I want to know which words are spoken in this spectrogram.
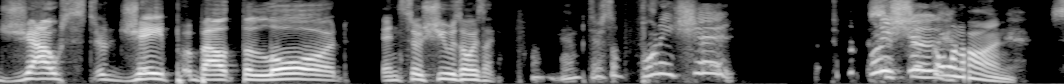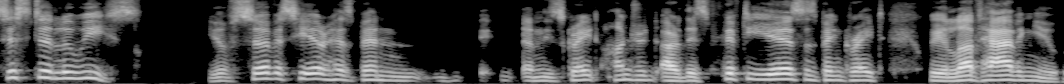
joust or jape about the Lord. And so she was always like, "Fuck, man, but there's some funny shit. Funny shit going on. Sister Louise, your service here has been, and these great hundred or this 50 years has been great. We loved having you.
